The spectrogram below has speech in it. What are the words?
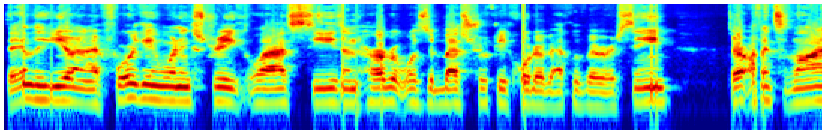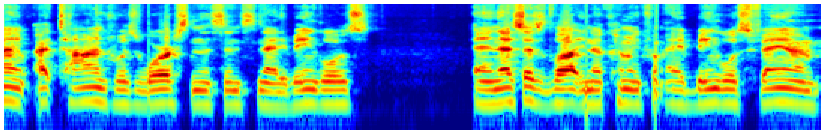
They ended the year on a four game winning streak last season. Herbert was the best rookie quarterback we've ever seen. Their offensive line at times was worse than the Cincinnati Bengals. And that says a lot, you know, coming from a Bengals fan.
